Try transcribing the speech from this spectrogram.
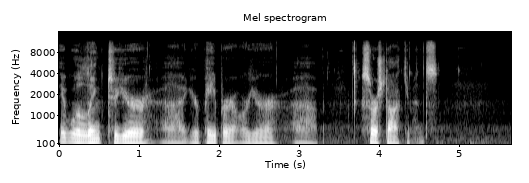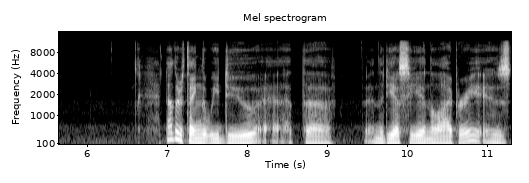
it will link to your, uh, your paper or your uh, source documents. Another thing that we do at the in the DSC in the library is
